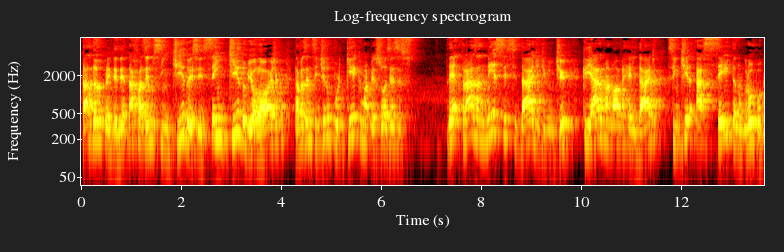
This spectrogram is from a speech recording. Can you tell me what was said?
tá dando para entender? Tá fazendo sentido esse sentido biológico? Tá fazendo sentido por que, que uma pessoa às vezes traz a necessidade de mentir, criar uma nova realidade, sentir aceita no grupo?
